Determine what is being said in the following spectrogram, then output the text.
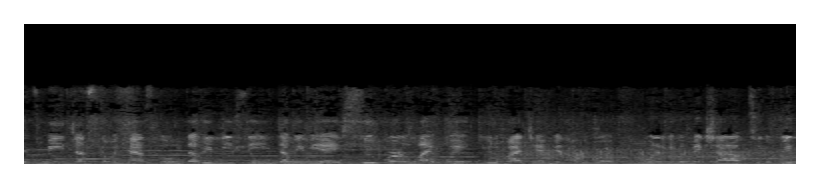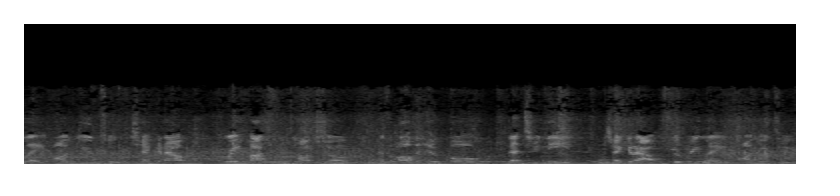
It's me, Jessica McCaskill, WBC, WBA Super Lightweight Unified Champion of the World. I wanted to give a big shout out to the Relay on YouTube. Check it out. Great boxing talk show. Has all the info that you need. Check it out. The Relay on YouTube.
